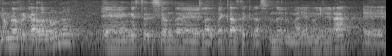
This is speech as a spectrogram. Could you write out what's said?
nombre es Ricardo Luna. Eh, en esta edición de las becas de creación del Mariano Aguilera eh,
